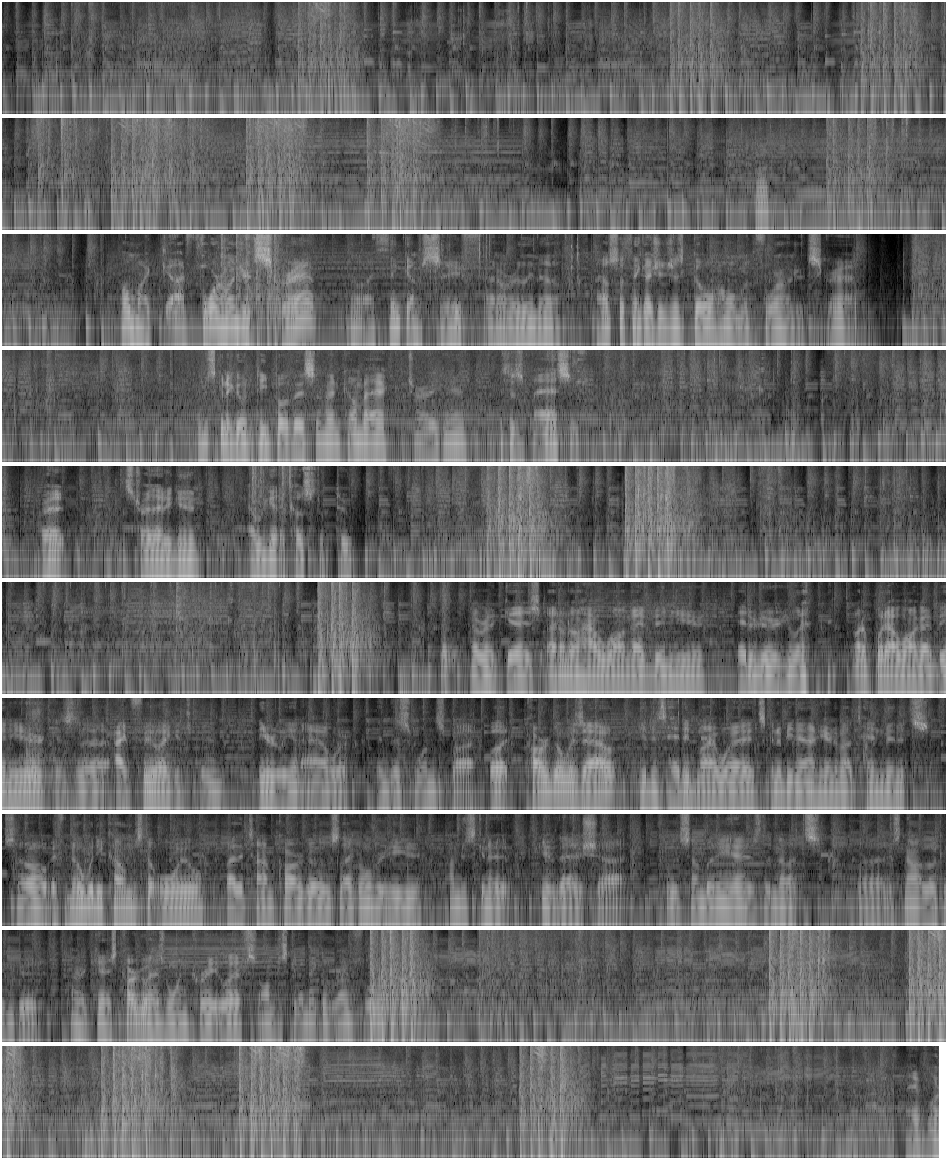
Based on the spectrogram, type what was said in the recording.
Oh my god, 400 scrap? Well, I think I'm safe. I don't really know. I also think I should just go home with 400 scrap. I'm just gonna go depot this and then come back, try again. This is massive. Alright, let's try that again. Now we get a custom too. Alright guys, I don't know how long I've been here. Editor, you wanna, wanna put how long I've been here? Because uh, I feel like it's been nearly an hour in this one spot. But cargo is out. It is headed my way. It's going to be down here in about 10 minutes. So if nobody comes to oil by the time cargo's like over here, I'm just going to give that a shot. Hopefully somebody has the nuts, but it's not looking good. All right, guys, cargo has one crate left, so I'm just going to make a run for it.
